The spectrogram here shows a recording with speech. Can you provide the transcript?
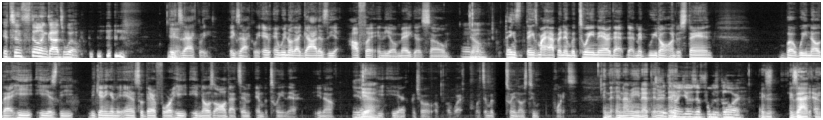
it's instilling God's will. Yeah. Exactly, exactly, and, and we know that God is the Alpha and the Omega. So Yep. Mhm. things things might happen in between there that that maybe we don't understand, but we know that he he is the beginning and the end. So therefore, he he knows all that's in, in between there. You know, Yeah. he, he has control of, of what what's in between those two points. And and I mean, at the end He's of the gonna day, use it for His glory. ex- exactly.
